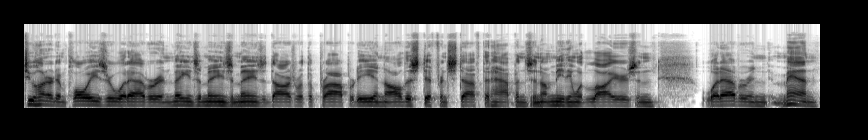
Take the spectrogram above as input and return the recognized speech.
200 employees or whatever, and millions and millions and millions of dollars worth of property and all this different stuff that happens. And I'm meeting with lawyers and whatever. And man,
